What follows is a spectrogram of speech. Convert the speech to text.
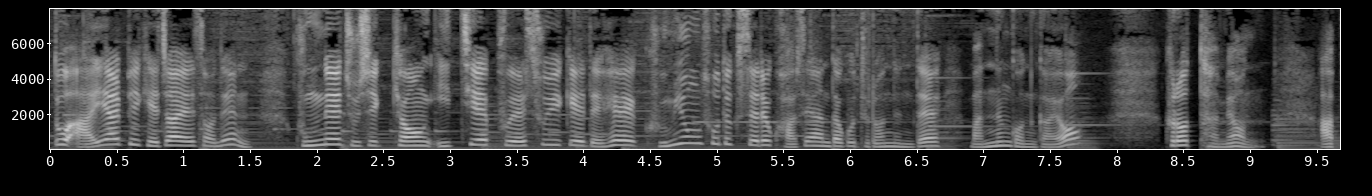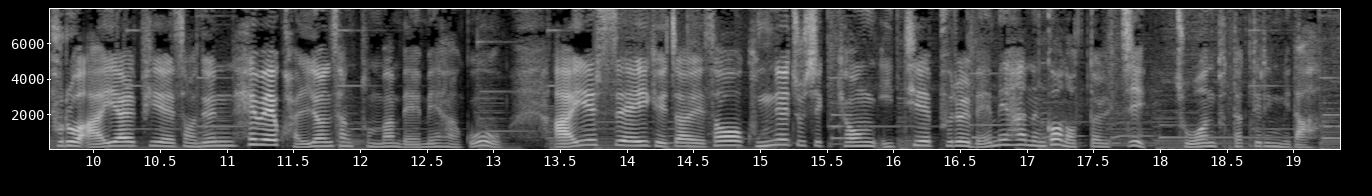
또 IRP 계좌에서는 국내 주식형 ETF의 수익에 대해 금융소득세를 과세한다고 들었는데 맞는 건가요? 그렇다면 앞으로 IRP에서는 해외 관련 상품만 매매하고 ISA 계좌에서 국내 주식형 ETF를 매매하는 건 어떨지 조언 부탁드립니다.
